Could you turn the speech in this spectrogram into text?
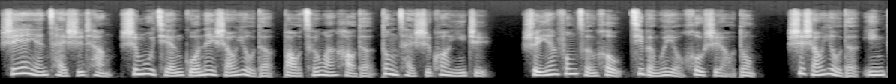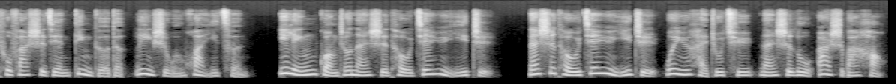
石堰岩采石场是目前国内少有的保存完好的洞采石矿遗址，水淹封存后基本未有后世扰动。是少有的因突发事件定格的历史文化遗存。一零广州南石头监狱遗址，南石头监狱遗址位于海珠区南石路二十八号，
